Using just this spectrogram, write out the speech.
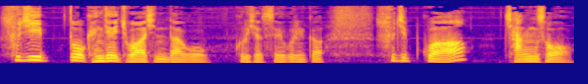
수집도 굉장히 좋아하신다고 그러셨어요. 그러니까 수집과 장소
